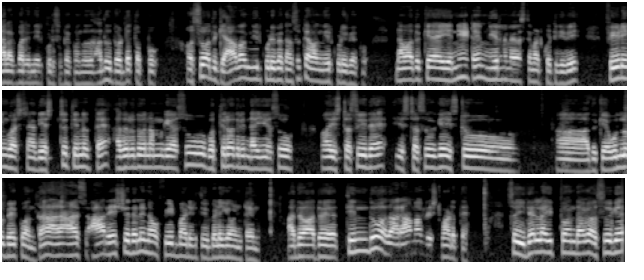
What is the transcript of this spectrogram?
ನಾಲ್ಕು ಬಾರಿ ನೀರು ಕುಡಿಸ್ಬೇಕು ಅನ್ನೋದು, ಅದು ದೊಡ್ಡ ತಪ್ಪು. ಹಸು ಅದಕ್ಕೆ ಯಾವಾಗ ನೀರು ಕುಡಿಬೇಕು ಅನ್ಸುತ್ತೆ ಅವಾಗ ನೀರು ಕುಡಿಬೇಕು. ನಾವು ಅದಕ್ಕೆ ಎನಿ ಟೈಮ್ ನೀರಿನ ವ್ಯವಸ್ಥೆ ಮಾಡಿಕೊಟ್ಟಿದ್ದೀವಿ ಫೀಡಿಂಗು ಅಷ್ಟೇ, ಅದು ಎಷ್ಟು ತಿನ್ನುತ್ತೆ, ಅದರದ್ದು ನಮಗೆ ಹಸು ಗೊತ್ತಿರೋದ್ರಿಂದ ಈ ಹಸು ಇಷ್ಟು ಹಸು ಇದೆ, ಇಷ್ಟು ಹಸುಗೆ ಇಷ್ಟು ಅದಕ್ಕೆ ಹುಲ್ಲು ಬೇಕು ಅಂತ. ಆ ರೇಷ್ಯೋದಲ್ಲಿ ನಾವು ಫೀಡ್ ಮಾಡಿರ್ತೀವಿ ಬೆಳಿಗ್ಗೆ ಒಂದು ಟೈಮ್ ಅದು ಅದು ತಿಂದು ಅದು ಆರಾಮಾಗಿ ರೆಸ್ಟ್ ಮಾಡುತ್ತೆ. ಸೊ ಇದೆಲ್ಲ ಇತ್ತು ಅಂದಾಗ ಹಸುಗೆ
